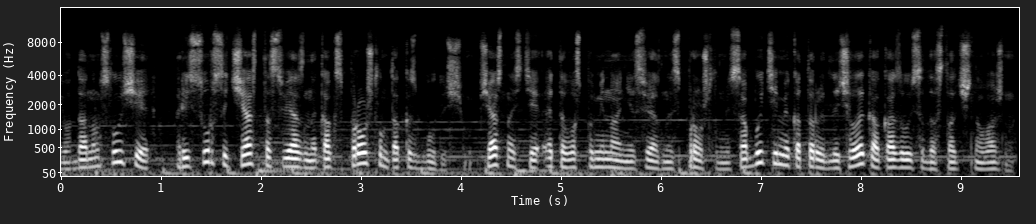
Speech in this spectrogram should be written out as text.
И в данном случае ресурсы часто связаны как с прошлым, так и с будущим. В частности, это воспоминания, связанные с прошлыми событиями, которые для человека оказываются достаточно важны.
